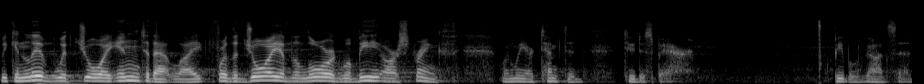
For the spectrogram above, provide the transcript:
We can live with joy into that light, for the joy of the Lord will be our strength when we are tempted to despair. People of God said.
